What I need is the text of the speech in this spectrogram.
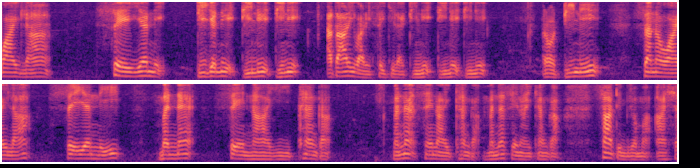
ဝါရီလ10ရက်နေ့ဒီကနေ့ဒီနေ့ဒီနေ့အသားတွေပါတွေစိတ်ကြည့်လိုက်ဒီနေ့ဒီနေ့ဒီနေ့အဲ့တော့ဒီနေ့ဇန်နဝါရီလ10ရက်နေ့မနက်10နာရီခန့်ကမနက်10နာရီခန့်ကမနက်10နာရီခန့်ကစတင်ပြီးတော့မှအာရှ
